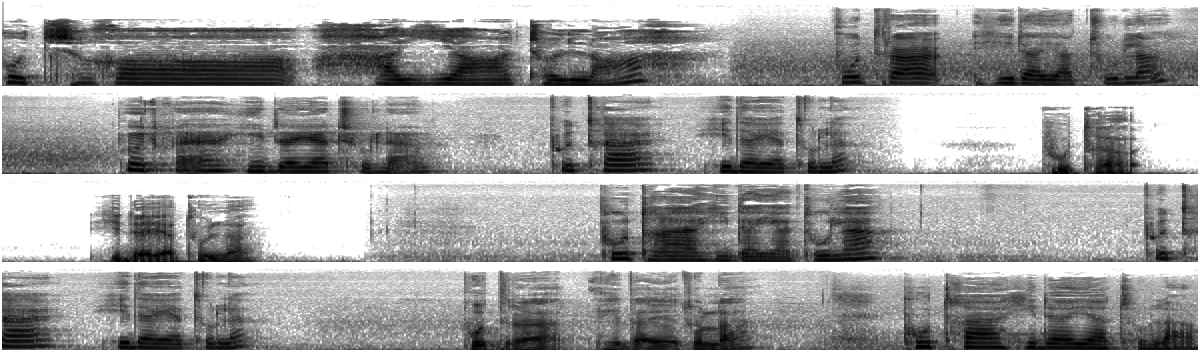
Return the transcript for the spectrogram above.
بوترا حياتullah بوترا هدايتullah بوترا هدايتullah بوترا هدايتullah بوترا هدايتullah بوترا هدايتullah بوترا هدايتullah بوترا هدايتullah بوترا هدايتullah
